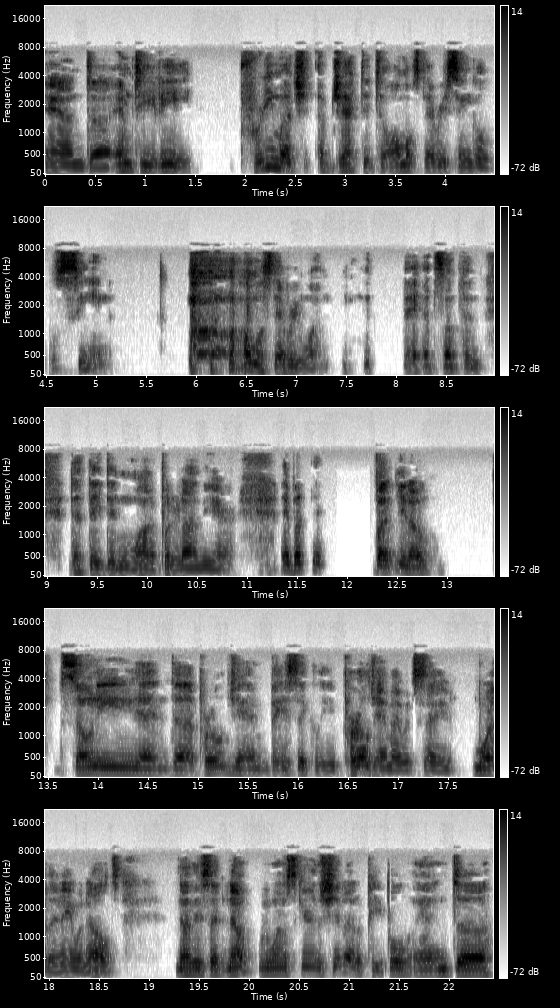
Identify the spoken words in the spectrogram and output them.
And uh, MTV pretty much objected to almost every single scene, almost every one. they had something that they didn't want to put it on the air. But but you know, Sony and uh, Pearl Jam basically Pearl Jam, I would say more than anyone else. Now they said no. We want to scare the shit out of people, and uh,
